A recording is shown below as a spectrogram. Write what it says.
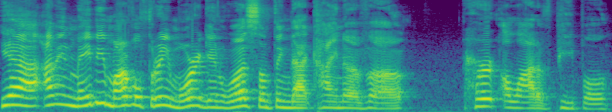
yeah i mean maybe marvel 3 morrigan was something that kind of uh, hurt a lot of people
